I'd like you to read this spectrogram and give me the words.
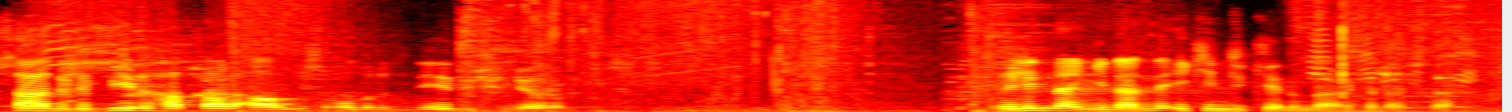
sadece bir hasar almış oluruz diye düşünüyorum. Elinden giden de ikinci Cannon'da arkadaşlar.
